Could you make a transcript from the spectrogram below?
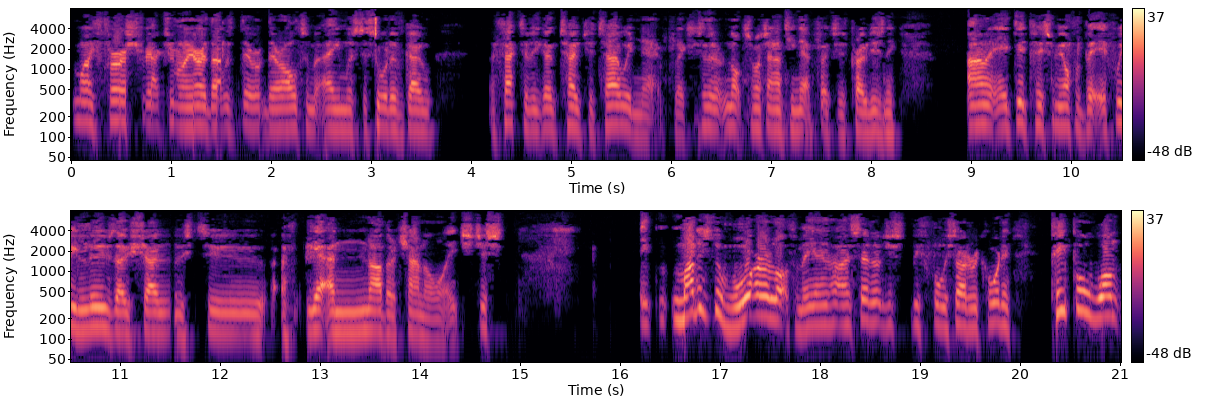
my first reaction when I heard that was their their ultimate aim was to sort of go effectively go toe to toe with Netflix. So not so much anti Netflix as pro Disney. And it did piss me off a bit. If we lose those shows to uh, yet another channel, it's just it muddies the water a lot for me. And I said it just before we started recording, people want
